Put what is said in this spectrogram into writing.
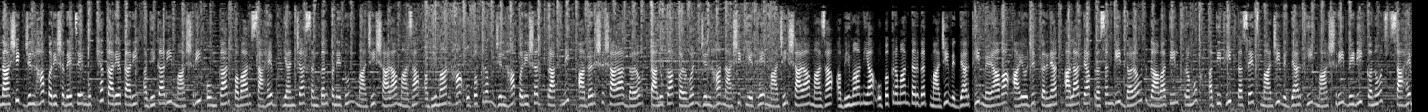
नाशिक जिल्हा परिषदेचे मुख्य कार्यकारी अधिकारी माश्री ओंकार पवार साहेब यांच्या संकल्पनेतून माझी शाळा माझा अभिमान हा उपक्रम जिल्हा परिषद प्राथमिक आदर्श शाळा दळव तालुका कळवण जिल्हा नाशिक येथे माझी शाळा माझा अभिमान या उपक्रमांतर्गत माझी विद्यार्थी मेळावा आयोजित करण्यात आला. त्या प्रसंगी दळवट गावातील प्रमुख अतिथी तसेच माजी विद्यार्थी माश्री बी डी कनोज साहेब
